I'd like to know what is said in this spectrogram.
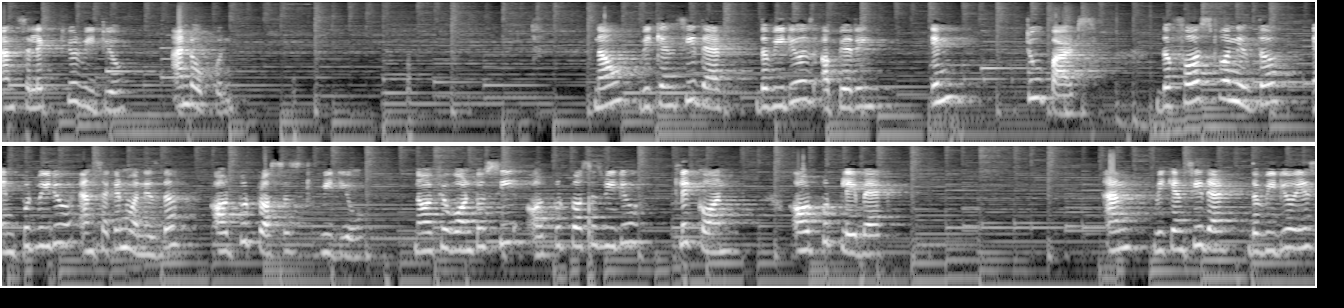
and select your video and open. Now we can see that the video is appearing in two parts. The first one is the input video and second one is the output processed video. Now if you want to see output process video, click on output playback and we can see that the video is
